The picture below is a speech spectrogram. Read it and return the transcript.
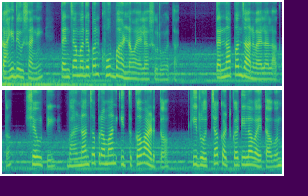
काही दिवसांनी त्यांच्यामध्ये पण खूप भांडणं व्हायला सुरू होतात. त्यांना पण जाणवायला लागतं शेवटी भांडणांचं प्रमाण इतकं वाढतं की रोजच्या कटकटीला वैतागून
